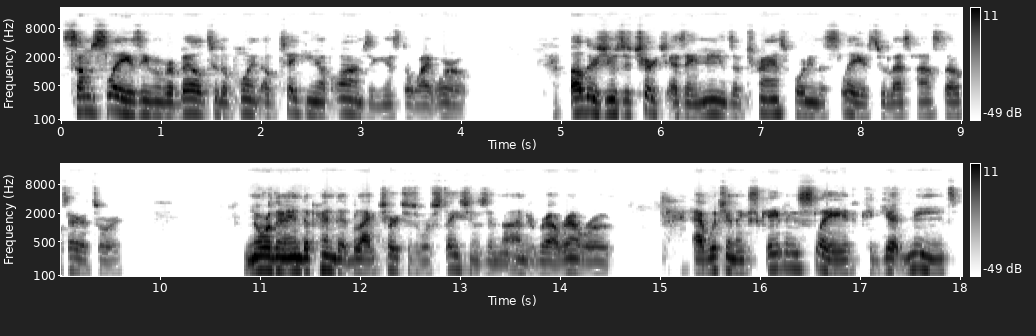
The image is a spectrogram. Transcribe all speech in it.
Some slaves even rebelled to the point of taking up arms against the white world. Others used the church as a means of transporting the slaves to less hostile territory. Northern independent black churches were stations in the Underground Railroad at which an escaping slave could get means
